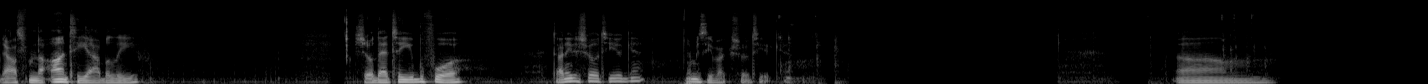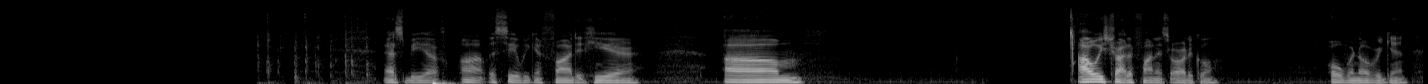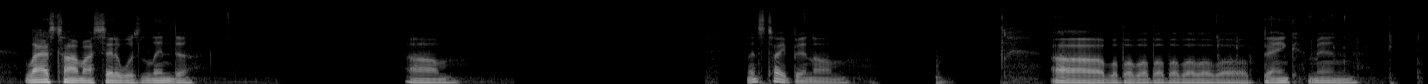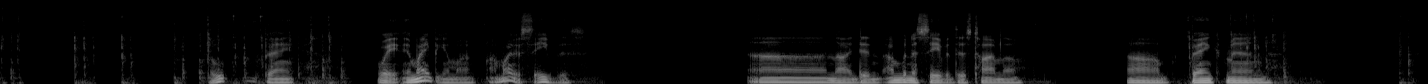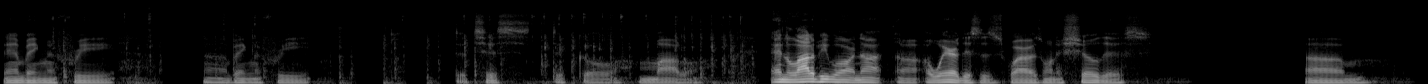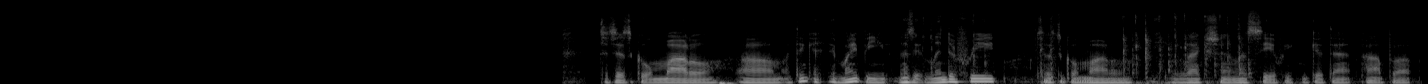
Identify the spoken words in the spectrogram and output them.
That was from the auntie, I believe. Showed that to you before. Do I need to show it to you again? Let me see if I can show it to you again. Um, SBF. Uh, let's see if we can find it here. Um, I always try to find this article over and over again. Last time I said it was Linda. Um, let's type in um uh Bankman. Oh, bank. Wait, it might be on my. I might have saved this. Uh, no, I didn't. I'm gonna save it this time though. Um, Bankman, Sam Bankman Fried, uh, Bankman Fried statistical model. And a lot of people are not uh, aware this. Is why I was want to show this. Um, statistical model. Um, I think it, might be. Is it Linda Fried? Statistical model election. Let's see if we can get that pop up.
